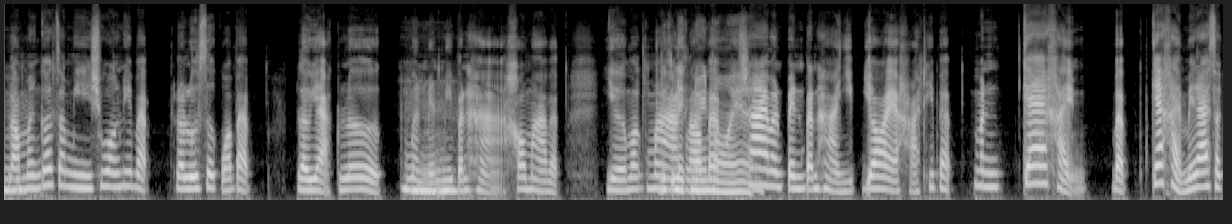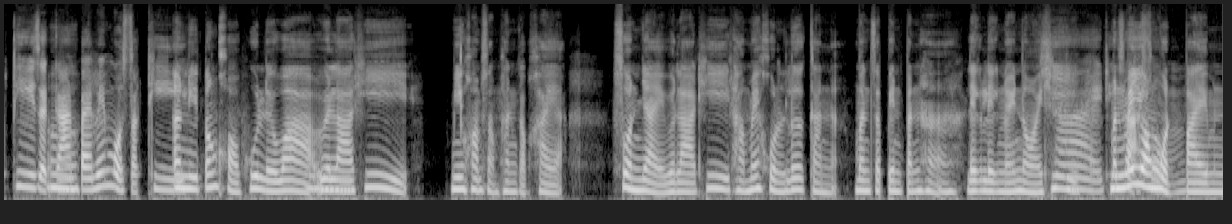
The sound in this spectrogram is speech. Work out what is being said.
มแล้วมันก็จะมีช่วงที่แบบเรารู้สึกว่าแบบเราอยากเลิกเหมือนมันอืมมีปัญหาเข้ามาแบบ เยอะมากๆเล็กๆแล้วแบบน้อยๆอะใช่มันเป็นปัญหายิบย่อยอะค่ะ ที่แบบมันแก้ไข แบบแก้ไขไม่ได้สักทีจัดการไปไม่หมดสักที อันนี้ต้องขอพูดเลยว่าอืมเวลาที่มีความสัมพันธ์กับใครอะ ส่วนใหญ่เวลาที่ทำให้คนเลิกกันอะ มันจะเป็นปัญหาเล็กๆ น้อยๆที่ใช่ที่มันไม่ยอมสะสมหมดไปมัน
